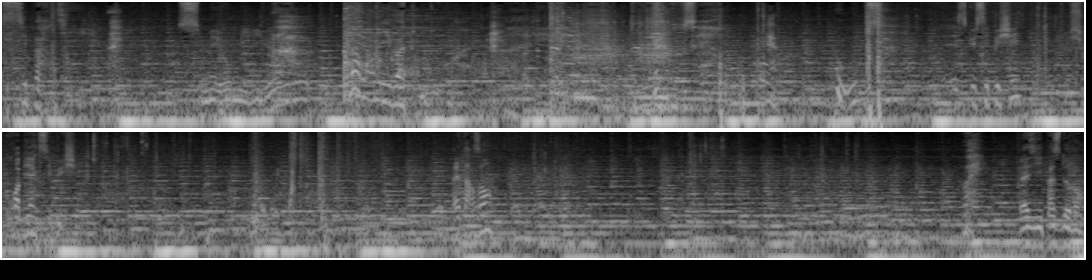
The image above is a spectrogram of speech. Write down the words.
C'est parti. On se met au milieu. Et on y va tout doux. Oups. Est-ce que c'est péché? Je crois bien que c'est péché. Prêt, Tarzan? Vas-y, passe devant.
